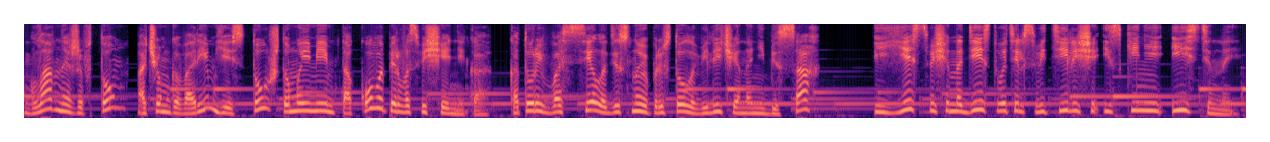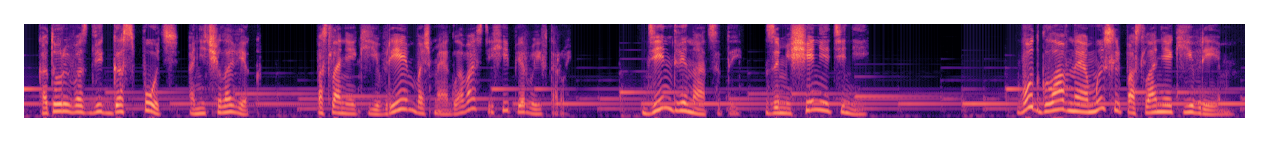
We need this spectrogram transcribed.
Главное же в том, о чем говорим, есть то, что мы имеем такого первосвященника, который воссел одесную престола величия на небесах и есть священнодействователь святилища Искинии истинной, который воздвиг Господь, а не человек. Послание к евреям, 8 глава, стихи 1 и 2. День 12. Замещение теней. Вот главная мысль послания к евреям.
